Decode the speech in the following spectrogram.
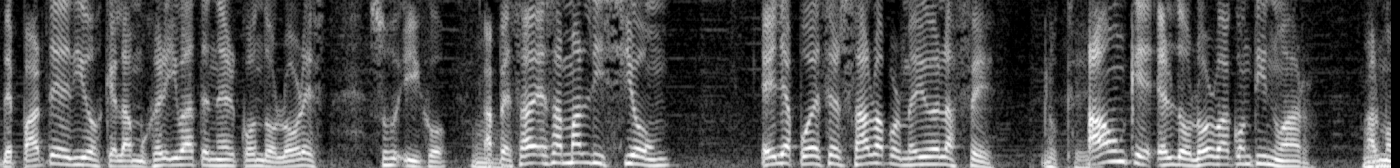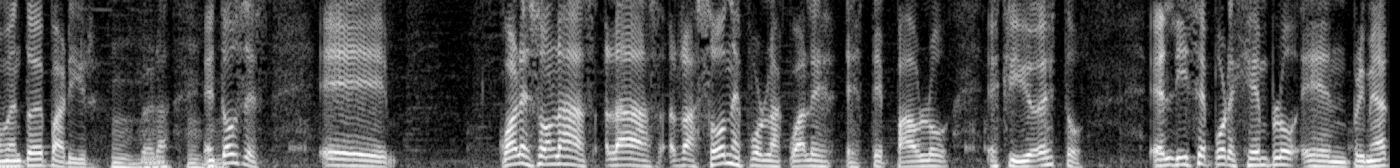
de parte de Dios, que la mujer iba a tener con dolores sus hijos, a Ujú. pesar de esa maldición, ella puede ser salva por medio de la fe, aunque el dolor va a continuar al momento de parir, ¿verdad? Entonces, eh, ¿cuáles son las, las razones por las cuales este Pablo escribió esto? Él dice, por ejemplo, en 1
